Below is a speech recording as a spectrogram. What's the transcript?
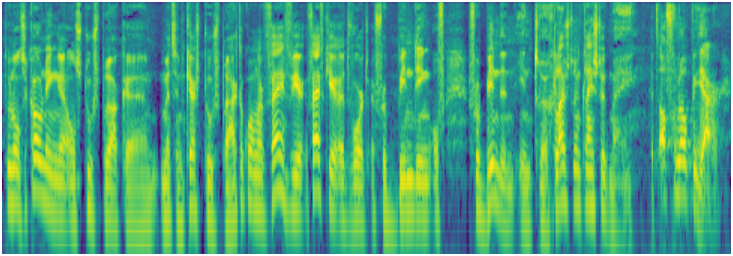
toen onze koning eh, ons toesprak eh, met zijn kersttoespraak... toen kwam er vijf, weer, vijf keer het woord verbinding of verbinden in terug. Luister een klein stuk mee. Het afgelopen jaar,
